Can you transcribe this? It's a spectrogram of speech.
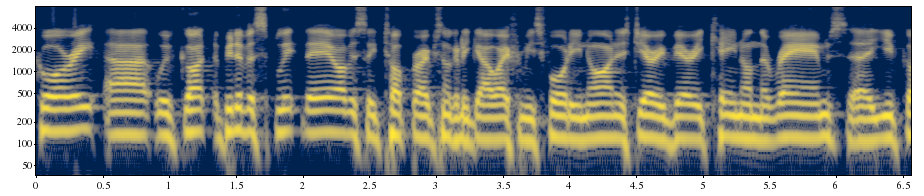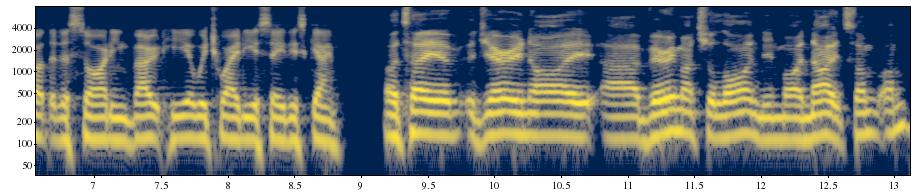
Corey, uh, we've got a bit of a split there. Obviously, Top Rope's not going to go away from his 49ers. Jerry very keen on the Rams. Uh, you've got the deciding vote here. Which way do you see this game? I'll tell you, Jerry and I are very much aligned in my notes. I'm, I'm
